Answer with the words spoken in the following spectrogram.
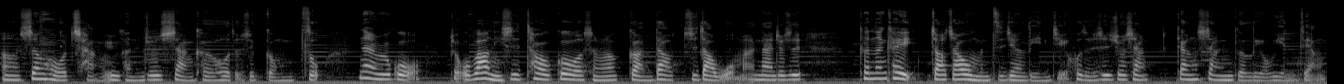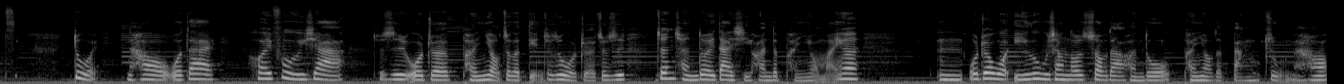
嗯、生活场域，可能就是上课或者是工作。那如果就我不知道你是透过什么管道知道我嘛？那就是可能可以找找我们之间的连结，或者是就像。刚上一个留言这样子，对，然后我再回复一下，就是我觉得朋友这个点，就是我觉得就是真诚对待喜欢的朋友嘛，因为，嗯，我觉得我一路上都受到很多朋友的帮助，然后，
